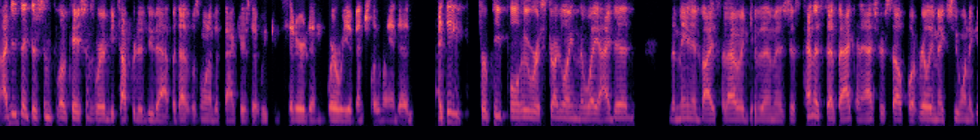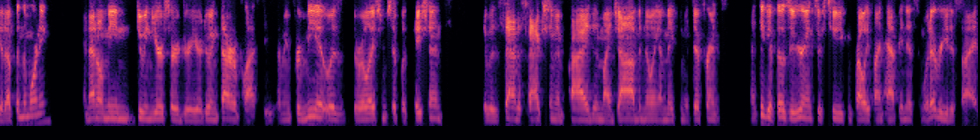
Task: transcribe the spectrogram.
I do think there's some locations where it'd be tougher to do that, but that was one of the factors that we considered and where we eventually landed. I think for people who were struggling the way I did, the main advice that I would give them is just kind of step back and ask yourself what really makes you want to get up in the morning. And I don't mean doing ear surgery or doing thyroplasties. I mean, for me, it was the relationship with patients. It was satisfaction and pride in my job and knowing I'm making a difference. I think if those are your answers too, you can probably find happiness in whatever you decide.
